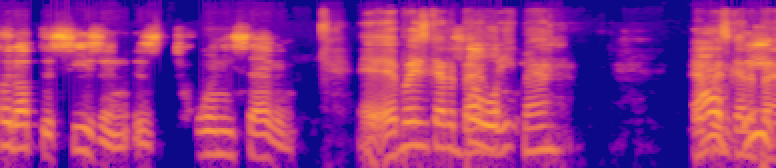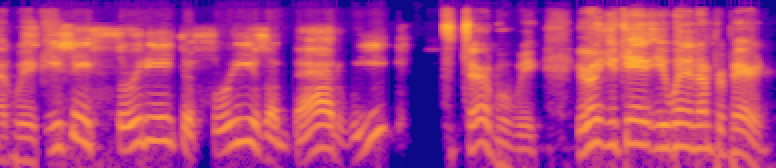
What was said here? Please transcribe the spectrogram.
put up this season is 27. Everybody's got a bad So- week, man. Everybody's Bad got a bad week. You say 38 to three is a bad week? It's a terrible week. You're you can't you win it unprepared,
